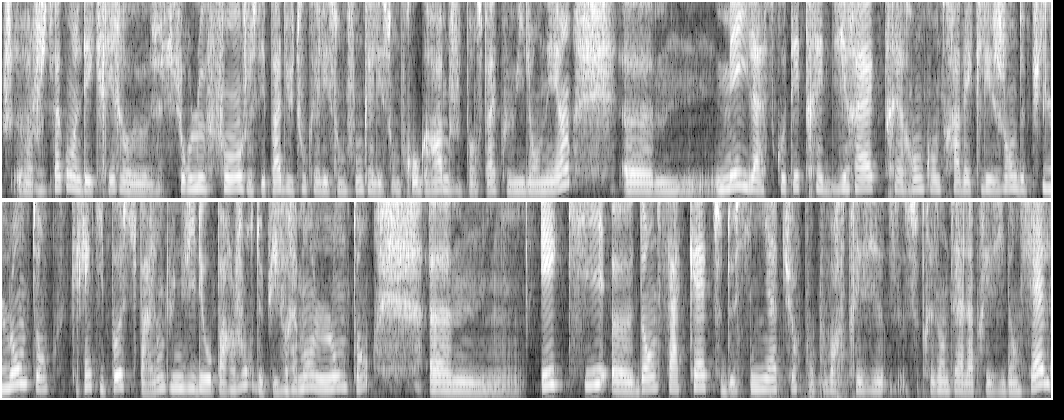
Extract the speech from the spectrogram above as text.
je ne sais pas comment le décrire, euh, sur le fond, je ne sais pas du tout quel est son fond, quel est son programme, je ne pense pas qu'il en ait un, mais il a ce côté très direct, très rencontre avec les gens depuis longtemps. Quelqu'un qui poste par exemple une vidéo par jour depuis vraiment longtemps et qui, dans sa quête de signature pour pouvoir se, se présenter à la présidentielle,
